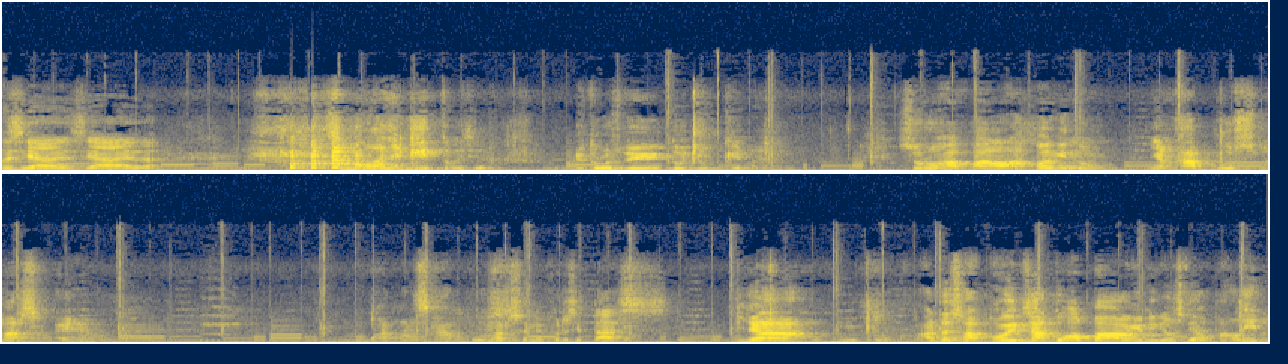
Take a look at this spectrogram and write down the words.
itu si A si A itu. semuanya gitu sih. Ditulis ditunjukin suruh hafal apa gitu yang kampus Mars eh bukan Mars kampus Mars Universitas. Ya gitu ada poin satu apa gini harus diapalin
